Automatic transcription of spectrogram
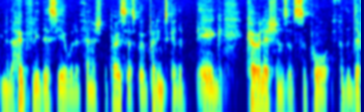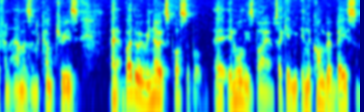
you know, hopefully this year we'll have finished the process. We're putting together big coalitions of support for the different Amazon countries. Uh, by the way, we know it's possible uh, in all these biomes, like in, in the Congo Basin,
